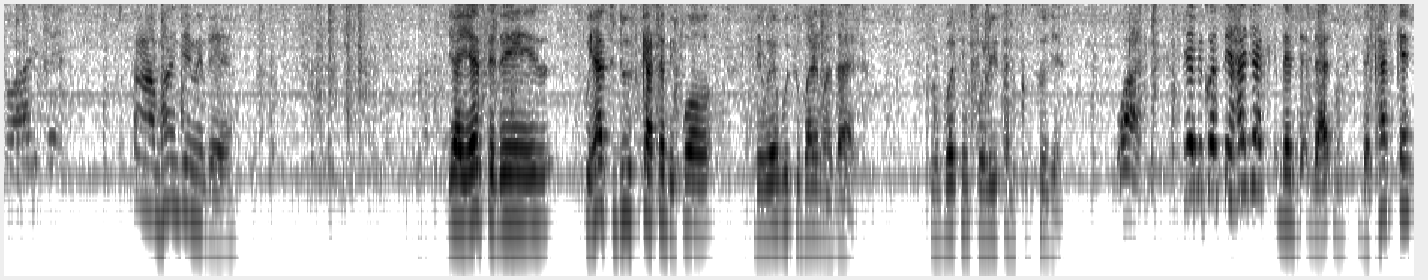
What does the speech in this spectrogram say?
So how you been? I'm hanging in there. Yeah, yesterday we had to do scatter before they were able to bury my dad. We brought in police and soldiers. Why? Yeah, because they hijacked the, the, the, the casket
